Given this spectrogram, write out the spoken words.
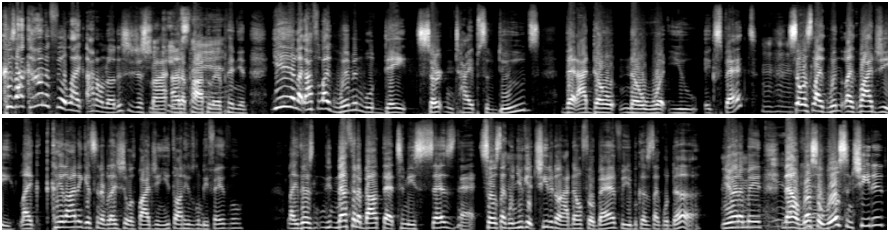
Cause I kind of feel like I don't know. This is just She my keeps unpopular saying- opinion. Yeah, like I feel like women will date certain types of dudes that I don't know what you expect. Mm-hmm. So it's like when like YG, like Kehlani gets in a relationship with YG, and you thought he was gonna be faithful. Like there's n- nothing about that to me says that. So it's like when you get cheated on, I don't feel bad for you because it's like, well, duh. You know what I mm-hmm. mean? Now Russell Wilson cheated,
